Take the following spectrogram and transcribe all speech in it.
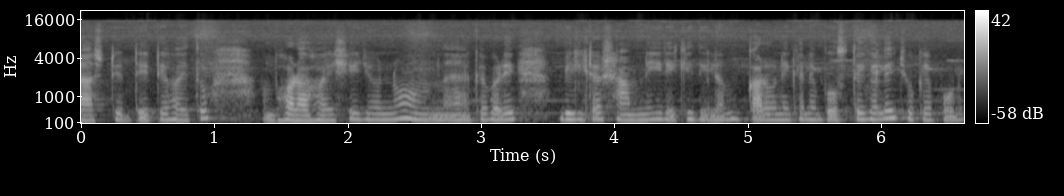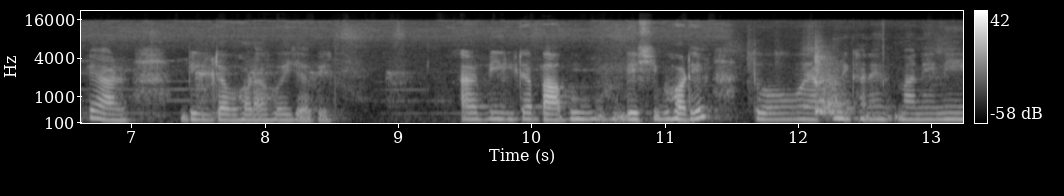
লাস্টের ডেটে হয়তো ভরা হয়। সেই জন্য একেবারে বিলটা সামনেই রেখে দিলাম, কারণ এখানে বসতে গেলেই চোখে পড়বে আর বিলটা ভরা হয়ে যাবে। আর বিলটা বাবু বেশি ভরে, তো এখন এখানে মানে নেই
